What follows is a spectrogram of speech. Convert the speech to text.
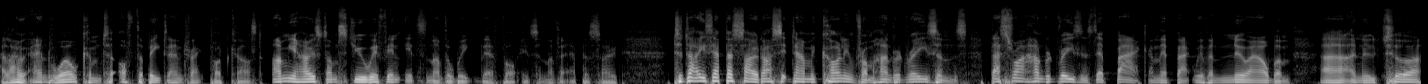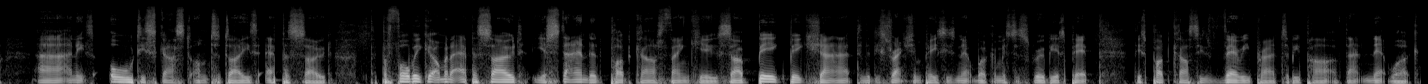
Hello and welcome to Off the Beaten Track podcast. I'm your host, I'm Stu Whiffen. It's another week, therefore, it's another episode. Today's episode, I sit down with Colin from 100 Reasons. That's right, 100 Reasons. They're back and they're back with a new album, uh, a new tour, uh, and it's all discussed on today's episode. Before we get on with the episode, your standard podcast thank you. So, a big, big shout out to the Distraction Pieces Network and Mr. Scroobius Pip. This podcast is very proud to be part of that network.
